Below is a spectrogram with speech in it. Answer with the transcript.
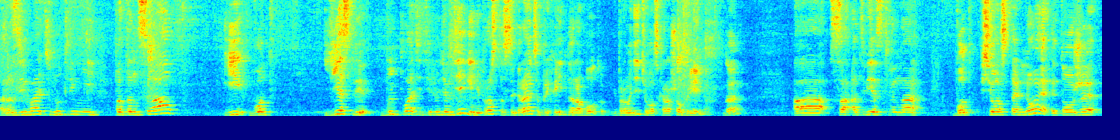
развивать внутренний потенциал. И вот если вы платите людям деньги, они просто собираются приходить на работу и проводить у вас хорошо время, да? А соответственно, вот все остальное, это уже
